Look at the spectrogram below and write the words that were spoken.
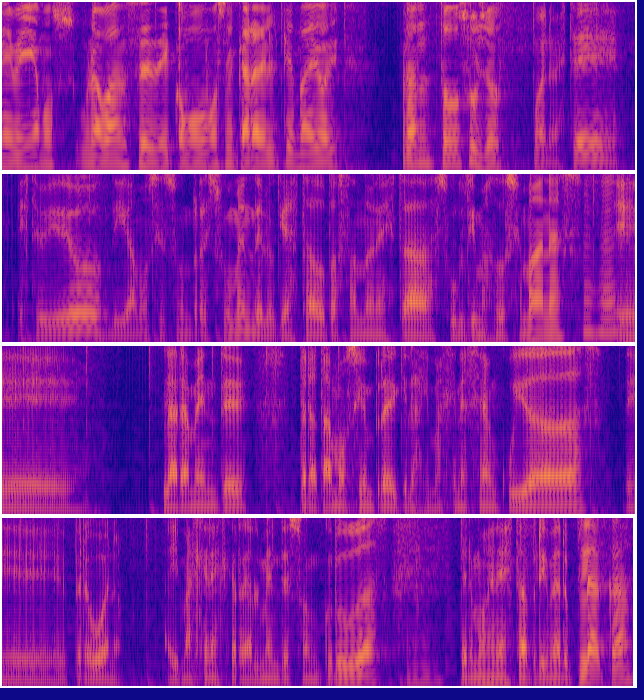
Ahí veíamos un avance de cómo vamos a encarar el tema de hoy. Fran, todo suyo. Bueno, este, este video, digamos, es un resumen de lo que ha estado pasando en estas últimas dos semanas. Eh, claramente tratamos siempre de que las imágenes sean cuidadas, eh, pero bueno, hay imágenes que realmente son crudas. Tenemos en esta primer placa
